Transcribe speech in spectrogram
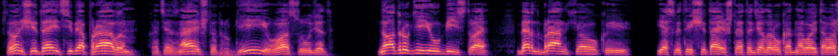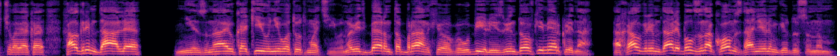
что он считает себя правым, хотя знает, что другие его осудят. Ну а другие убийства? Бернт Бранхёк и, если ты считаешь, что это дело рук одного и того же человека, Халгрим Дале. Не знаю, какие у него тут мотивы, но ведь Бернта Бранхёга убили из винтовки Мерклина, а Халгрим Дале был знаком с Даниэлем Гюдесоном.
